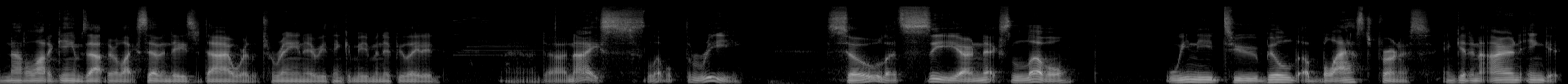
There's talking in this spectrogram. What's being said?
not a lot of games out there like Seven Days to Die where the terrain, everything can be manipulated. And uh, nice, level three. So let's see our next level. We need to build a blast furnace and get an iron ingot.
